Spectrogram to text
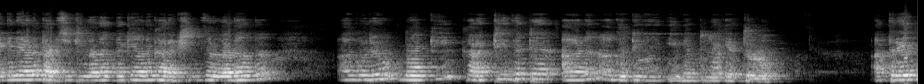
എങ്ങനെയാണ് പഠിച്ചിട്ടുള്ളത് എന്തൊക്കെയാണ് കറക്ഷൻസ് ഉള്ളതെന്ന് ആ ഗുരു നോക്കി കറക്റ്റ് ചെയ്തിട്ട് ആണ് ആ കുട്ടി ഈ ഇവന്റിലേക്ക് എത്തുള്ളൂ. അത്രയും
